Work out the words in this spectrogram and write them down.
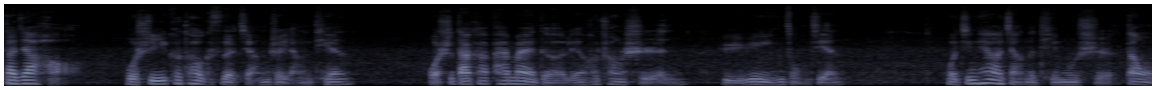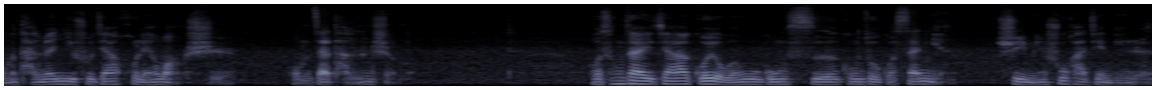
大家好，我是 EcoTalks 的讲者杨天，我是大咖拍卖的联合创始人与运营总监。我今天要讲的题目是：当我们谈论艺术家互联网时，我们在谈论什么？我曾在一家国有文物公司工作过三年，是一名书画鉴定人。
